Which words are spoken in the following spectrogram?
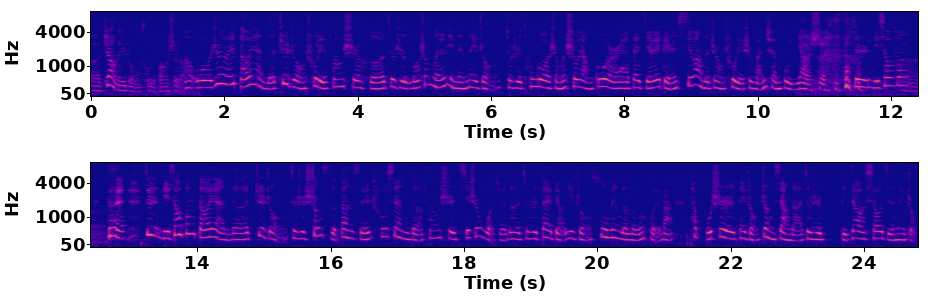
呃这样的一种处理方式的？啊，我认为导演的这种处理方式和就是《罗生门》里面那种就是通过什么收养孤儿啊，在结尾给人希望的这种处理是完全不一样的。是。就是李霄峰，对，就是李霄峰导演的这种就是生死伴随出现的方式，其实我觉得就是代表一种宿命的轮回吧。它不是那种正向的，就是比较消极的那种。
